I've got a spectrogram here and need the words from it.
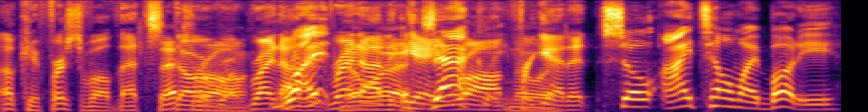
Okay, first of all, that's, That's no, wrong. Right, out, Right? Of, right No out of the way. gate. Exactly. Wrong. No Forget way. it. So I tell my buddy,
